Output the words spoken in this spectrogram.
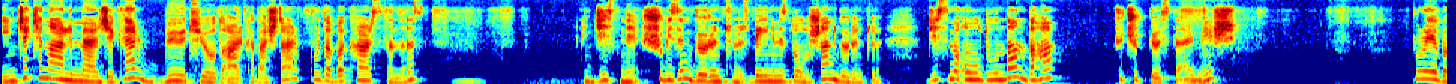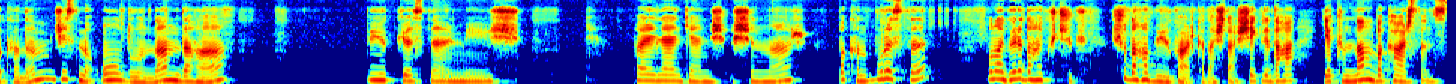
İnce kenarlı mercekler büyütüyordu arkadaşlar. Burada bakarsanız cismi şu bizim görüntümüz, beynimizde oluşan görüntü. Cismi olduğundan daha küçük göstermiş. Buraya bakalım. Cismi olduğundan daha büyük göstermiş. Paralel gelmiş ışınlar. Bakın burası buna göre daha küçük. Şu daha büyük arkadaşlar. Şekli daha yakından bakarsanız.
